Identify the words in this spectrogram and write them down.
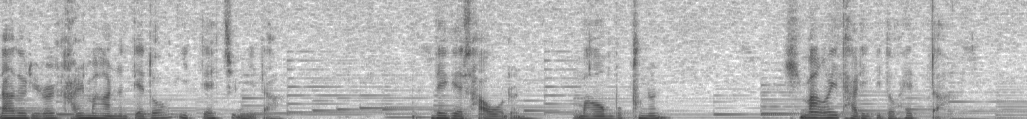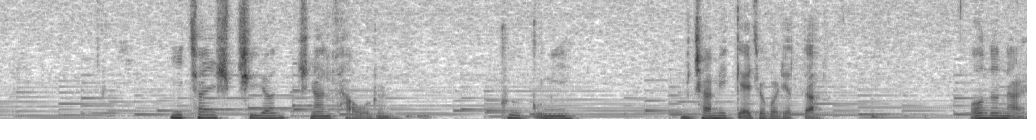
나들이를 갈망하는 때도 이때쯤이다. 내게 4월은 마음 부푸는 희망의 달이기도 했다. 2017년 지난 4월은 그 꿈이 무참히 깨져버렸다. 어느 날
